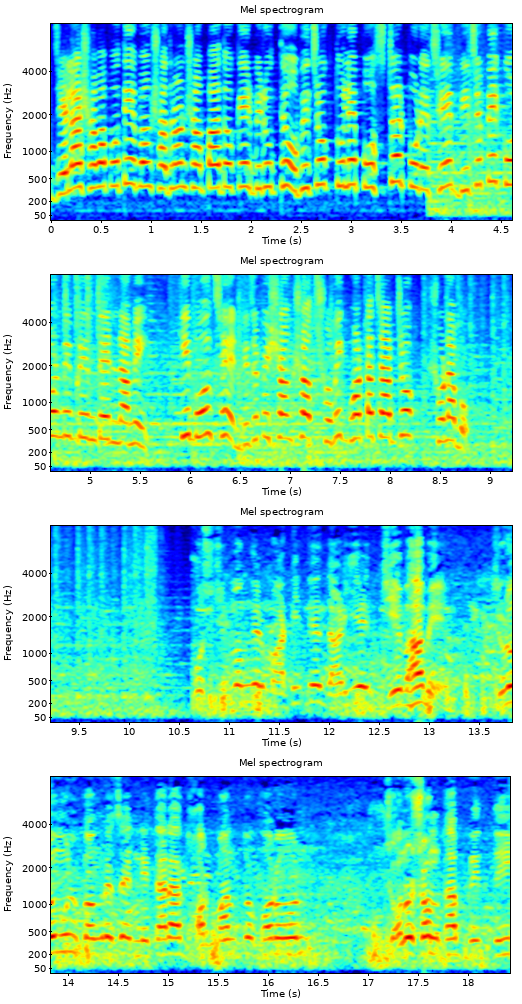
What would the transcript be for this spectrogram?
জেলা সভাপতি এবং সাধারণ সম্পাদকের বিরুদ্ধে অভিযোগ তুলে পোস্টার পড়েছে বিজেপি কর্মীবৃন্দের নামে কি বলছেন বিজেপি সাংসদ শ্রমিক ভট্টাচার্য? শোনাবো। পশ্চিমবঙ্গের মাটিতে দাঁড়িয়ে যেভাবে তৃণমূল কংগ্রেসের নেতারা ধর্মান্তকরণ জনসংখ্যা বৃদ্ধি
